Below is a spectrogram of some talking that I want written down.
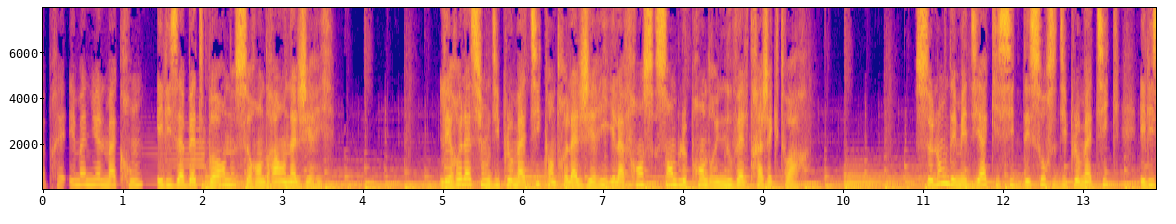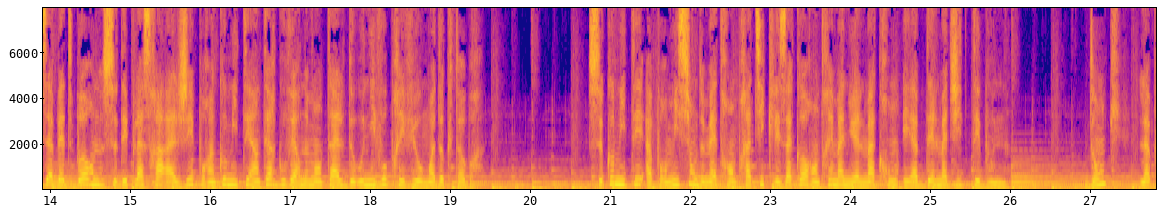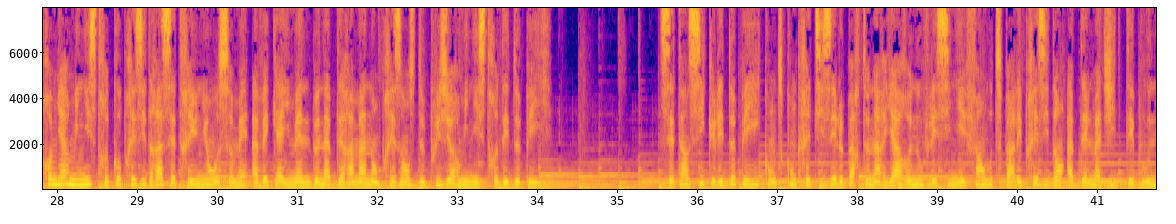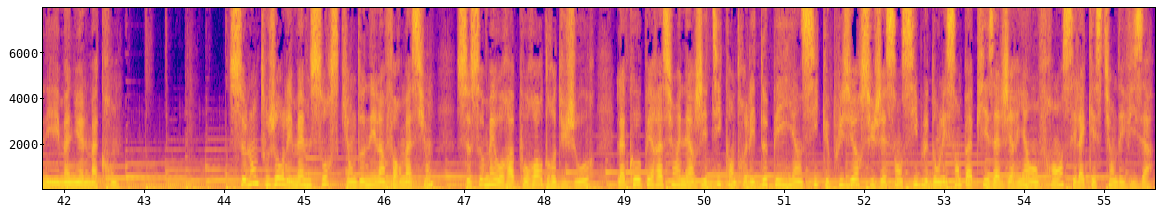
Après Emmanuel Macron, Elisabeth Borne se rendra en Algérie. Les relations diplomatiques entre l'Algérie et la France semblent prendre une nouvelle trajectoire. Selon des médias qui citent des sources diplomatiques, Elisabeth Borne se déplacera à Alger pour un comité intergouvernemental de haut niveau prévu au mois d'octobre. Ce comité a pour mission de mettre en pratique les accords entre Emmanuel Macron et Abdelmajid Tebboune. Donc, la première ministre coprésidera cette réunion au sommet avec Aymen Ben Abderrahman en présence de plusieurs ministres des deux pays. C'est ainsi que les deux pays comptent concrétiser le partenariat renouvelé signé fin août par les présidents Abdelmajid Tebboune et Emmanuel Macron. Selon toujours les mêmes sources qui ont donné l'information, ce sommet aura pour ordre du jour la coopération énergétique entre les deux pays ainsi que plusieurs sujets sensibles dont les sans-papiers algériens en France et la question des visas.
